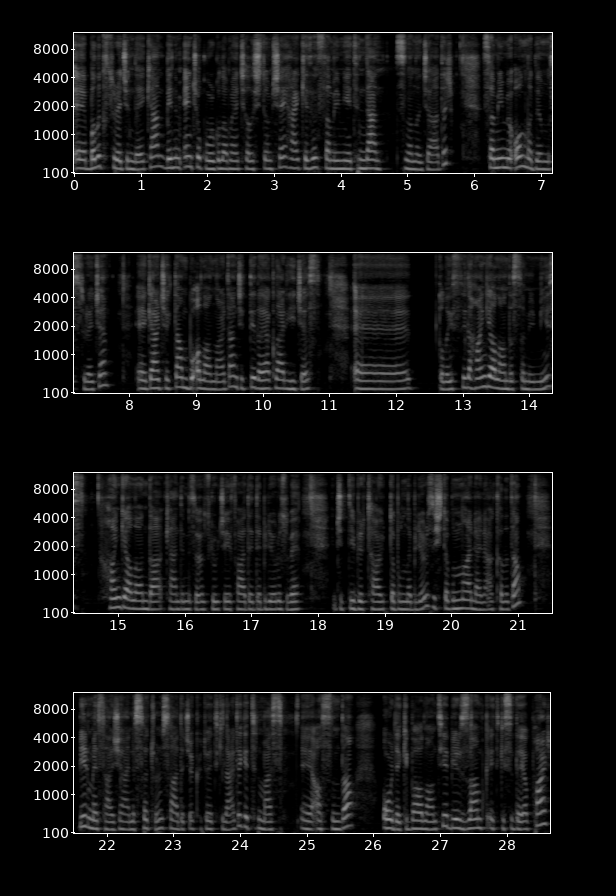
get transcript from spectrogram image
e, balık sürecindeyken benim en çok vurgulamaya çalıştığım şey herkesin samimiyetinden sınanacağıdır. Samimi olmadığımız sürece e, gerçekten bu alanlardan ciddi dayaklar yiyeceğiz. E, dolayısıyla hangi alanda samimiyiz? Hangi alanda kendimizi özgürce ifade edebiliyoruz ve ciddi bir taahhütte bulunabiliyoruz. İşte bunlarla alakalı da bir mesaj yani Satürn sadece kötü etkiler de getirmez. E, aslında oradaki bağlantıya bir zamk etkisi de yapar,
